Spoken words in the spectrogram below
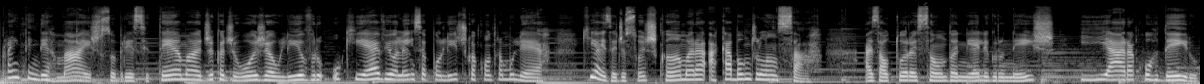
Para entender mais sobre esse tema, a dica de hoje é o livro O que é Violência Política contra a Mulher, que as edições Câmara acabam de lançar. As autoras são Daniele Grunês e Yara Cordeiro,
